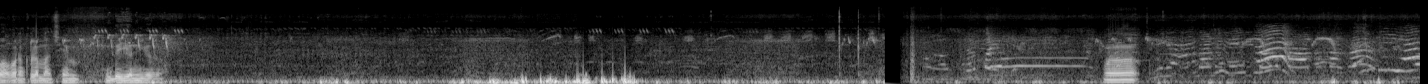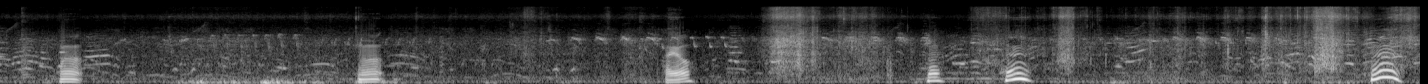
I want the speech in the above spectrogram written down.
Kuha ko ng kalamansi billion euro. Mga Ha. Ha. Ayo. Ha. Ha. Ha.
